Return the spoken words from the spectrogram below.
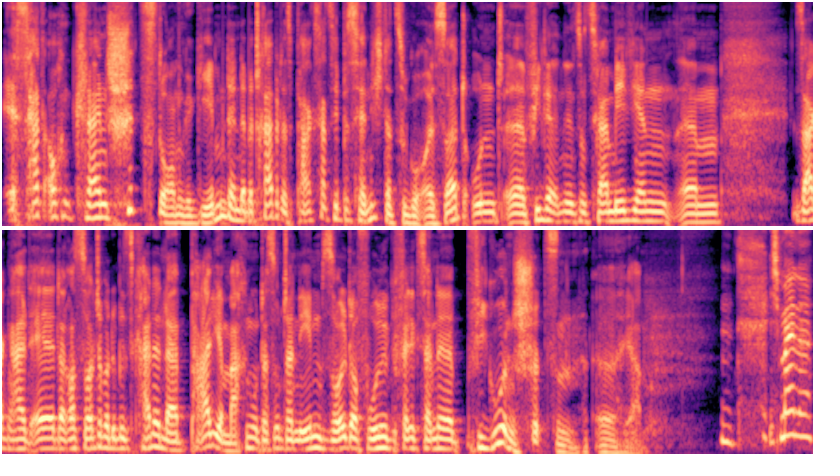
es hat auch einen kleinen Shitstorm gegeben, denn der Betreiber des Parks hat sich bisher nicht dazu geäußert und äh, viele in den sozialen Medien ähm, sagen halt, ey, daraus sollte man übrigens keine Lappalie machen und das Unternehmen soll doch wohl gefälligst seine Figuren schützen. Äh, ja. Hm. Ich meine,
